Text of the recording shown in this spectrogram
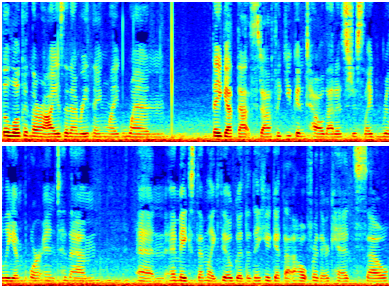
the look in their eyes and everything, like when they get that stuff. Like you can tell that it's just like really important to them, and it makes them like feel good that they could get that help for their kids. So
